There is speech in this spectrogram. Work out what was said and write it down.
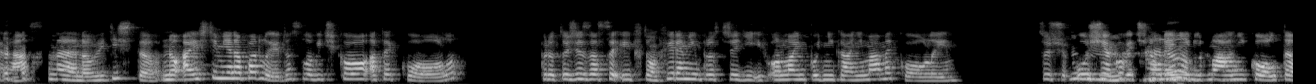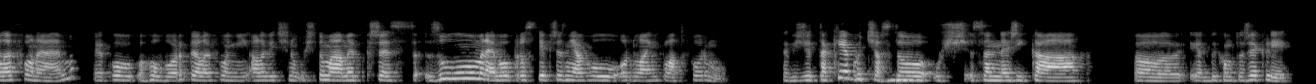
Krásné, no vidíš to. No a ještě mě napadlo jedno slovíčko a to je call, protože zase i v tom firmním prostředí, i v online podnikání máme cally, což mm-hmm. už jako většinou ano. není normální call telefonem, jako hovor telefoní, ale většinou už to máme přes Zoom nebo prostě přes nějakou online platformu. Takže taky jako často mm-hmm. už se neříká, uh, jak bychom to řekli,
